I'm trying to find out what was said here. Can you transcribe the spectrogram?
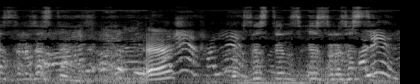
is resistance. ايش existence is resistance.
